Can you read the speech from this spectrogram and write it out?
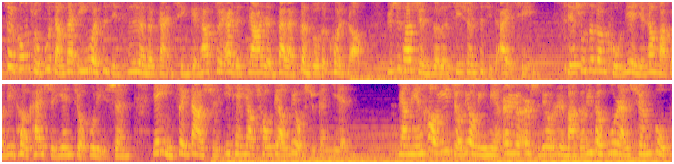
所以公主不想再因为自己私人的感情，给她最爱的家人带来更多的困扰，于是她选择了牺牲自己的爱情。结束这段苦恋，也让玛格丽特开始烟酒不离身。烟瘾最大时，一天要抽掉六十根烟。两年后，一九六零年二月二十六日，玛格丽特忽然宣布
